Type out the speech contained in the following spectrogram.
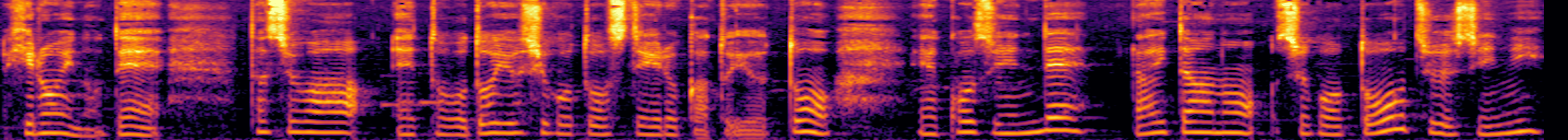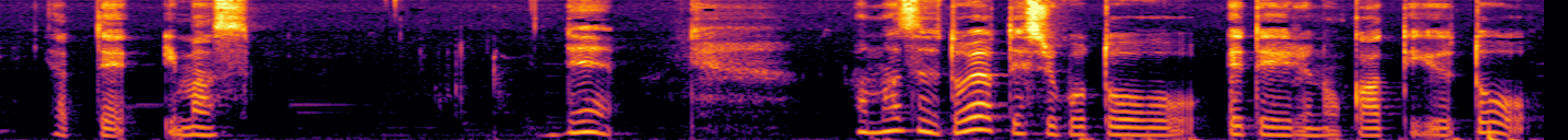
広いので私は、えーと、どういう仕事をしているかというと、え、個人でライターの仕事を中心にやっています。で、まあ、まずどうやって仕事を得ているのかっていうと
